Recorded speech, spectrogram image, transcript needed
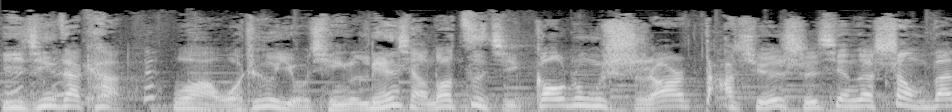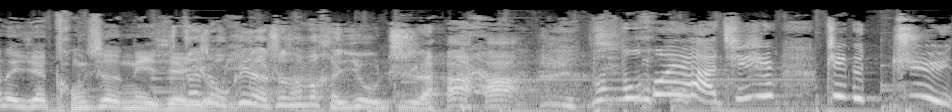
已经在看哇，我这个友情联想到自己高中时、而大学时、现在上班的一些同事的那些。但是我跟你讲说，他们很幼稚啊，不不会啊，其实这个剧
